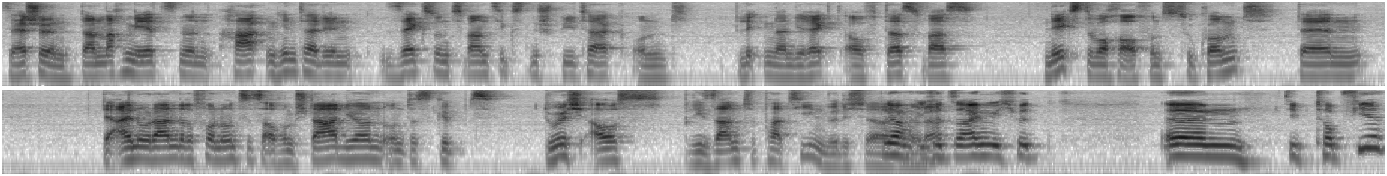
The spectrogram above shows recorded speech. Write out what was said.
Sehr schön. Dann machen wir jetzt einen Haken hinter den 26. Spieltag und blicken dann direkt auf das, was nächste Woche auf uns zukommt. Denn der eine oder andere von uns ist auch im Stadion und es gibt durchaus brisante Partien, würde ich sagen. Ja, oder? ich würde sagen, ich würde ähm, die Top 4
